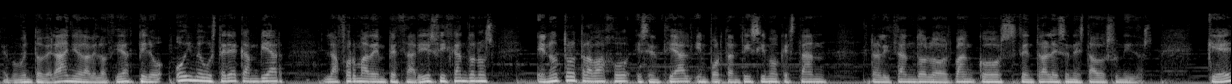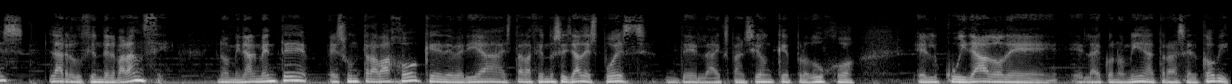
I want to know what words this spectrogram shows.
el momento del año, la velocidad, pero hoy me gustaría cambiar la forma de empezar y es fijándonos en otro trabajo esencial, importantísimo que están realizando los bancos centrales en Estados Unidos, que es la reducción del balance. Nominalmente es un trabajo que debería estar haciéndose ya después de la expansión que produjo el cuidado de la economía tras el COVID.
